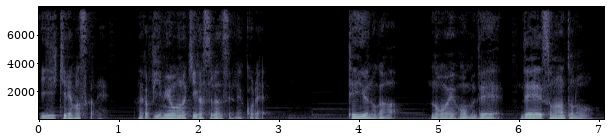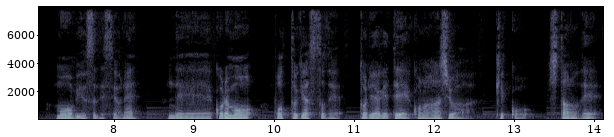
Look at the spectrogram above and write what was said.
言い切れますかね？なんか微妙な気がするんですよね、これ。っていうのが、ノーウェイホームで、で、その後のモービウスですよね。で、これも、ポッドキャストで取り上げて、この話は結構したので、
